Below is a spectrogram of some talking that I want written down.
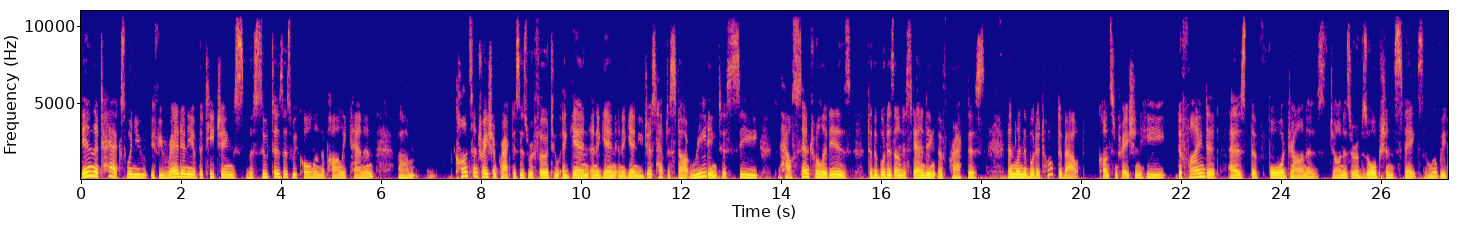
in the text, when you, if you read any of the teachings, the suttas as we call them, the Pali Canon, um, concentration practice is referred to again and again and again. You just have to start reading to see how central it is to the Buddha's understanding of practice. And when the Buddha talked about concentration, he defined it as the four jhanas. Jhanas are absorption states, and we'll be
